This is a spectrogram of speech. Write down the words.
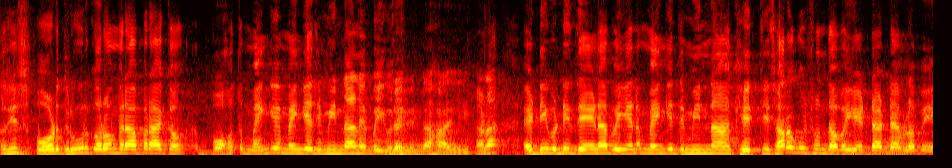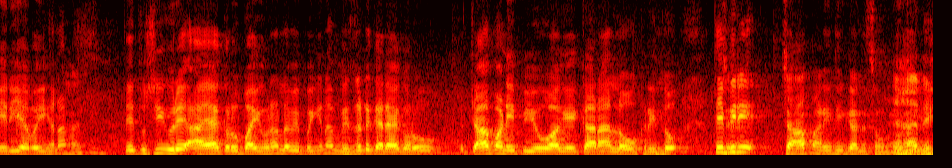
ਤੁਸੀਂ ਸਪੋਰਟ ਜ਼ਰੂਰ ਕਰੋ ਮੇਰਾ ਭਰਾ ਕਿਉਂ ਬਹੁਤ ਮਹਿੰਗੇ ਮਹਿੰਗੇ ਜ਼ਮੀਨਾਂ ਨੇ ਬਈ ਉਰੇ। ਜ਼ਮੀਨਾਂ ਹਾਂ ਜੀ। ਹਨਾ? ਐਡੀ ਵੱਡੀ ਦੇਣ ਆ ਬਈ ਹਨਾ? ਮਹਿੰਗੀ ਜ਼ਮੀਨਾਂ ਖੇਤੀ ਸਾਰਾ ਕੁਝ ਹੁੰਦਾ ਬਈ ਐਡਾ ਡਿਵੈਲਪ ਏਰੀਆ ਬਈ ਹਨਾ? ਹਾਂਜੀ। ਤੇ ਤੁਸੀਂ ਉਰੇ ਆਇਆ ਕਰੋ ਬਾਈ ਹੋਰਾਂ ਲਵੇ ਬਈ ਨਾ ਵਿਜ਼ਿਟ ਕਰਿਆ ਕਰੋ। ਚਾਹ ਪਾਣੀ ਪੀਓ ਆਗੇ ਕਾਰਾਂ ਲਓ ਖਰੀਦੋ। ਤੇ ਵੀਰੇ ਚਾਹ ਪਾਣੀ ਦੀ ਗੱਲ ਸੁਣ ਲਓ ਹਾਂਜੀ।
